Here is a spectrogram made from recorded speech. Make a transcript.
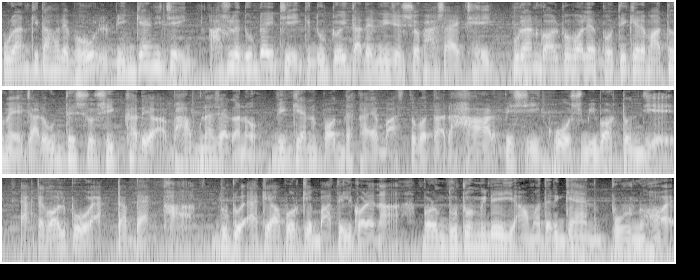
পুরাণ কি তাহলে ভুল? বিজ্ঞানী ঠিক আসলে দুটোই ঠিক, দুটোই তাদের নিজস্ব ভাষায় ঠিক। পুরাণ গল্প বলে প্রতীকের মাধ্যমে, যার উদ্দেশ্য শিক্ষা দেওয়া ভাবনা জাগানো, বিজ্ঞান পথ দেখায়, বাস্তবতার হাড় পেশি, কোষ, বিবর্তন দিয়ে। একটা গল্প, একটা ব্যাখ্যা। দুটো একে অপরকে বাতিল করে না, বরং দুটো মিলেই আমাদের জ্ঞান পূর্ণ হয়।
